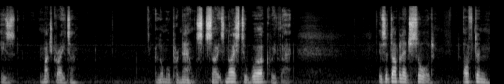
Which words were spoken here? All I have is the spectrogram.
is much greater, a lot more pronounced. So it's nice to work with that. It's a double-edged sword. Often,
